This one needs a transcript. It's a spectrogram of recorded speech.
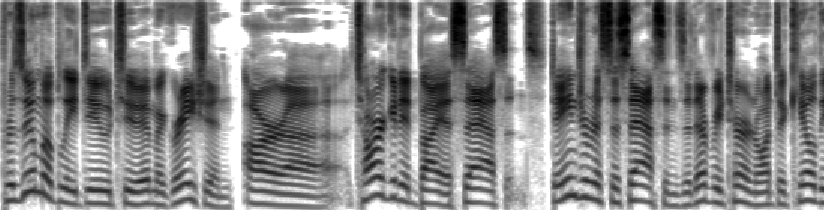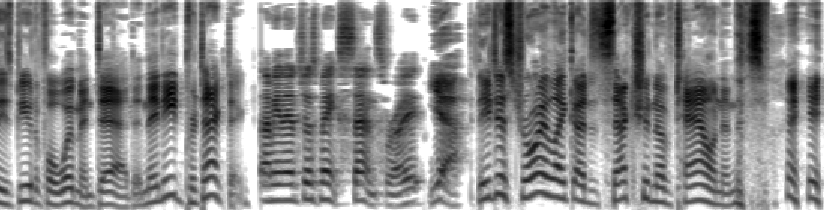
presumably due to immigration, are uh, targeted by assassins. Dangerous assassins at every turn want to kill these beautiful women dead, and they need protecting. I mean, it just makes sense, right? Yeah. They destroy like a section of town in this fight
